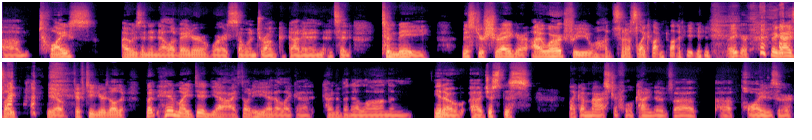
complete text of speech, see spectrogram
Um, twice I was in an elevator where someone drunk got in and said to me, Mr. Schrager, I worked for you once. And I was like, I'm not Ian Schrager. The guy's like, you know, 15 years older. But him, I did. Yeah, I thought he had a like a kind of an elan and, you know, uh, just this like a masterful kind of uh, uh, poise or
